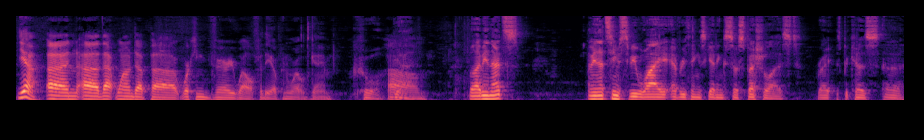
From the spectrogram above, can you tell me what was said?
yeah, and uh, that wound up uh, working very well for the open world game. Cool. Yeah. Um, Well, I mean that's, I mean that seems to be why everything's getting so specialized, right? It's because, uh,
